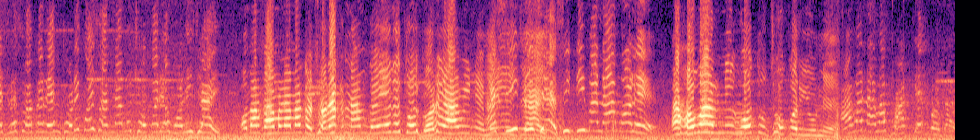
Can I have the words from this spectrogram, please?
એડ્રેસ વગર એમ થોડી કોઈ સરનામું છોકરીઓ મળી જાય. અમાર ગામડામાં તો જરાક નામ દઈએ ને તોય ઘરે આવીને મળી જાય. સિટીમાં ના મળે. આ હવારની ગોતું છોકરીઓને. આવા નાવા ફાટકે બધા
